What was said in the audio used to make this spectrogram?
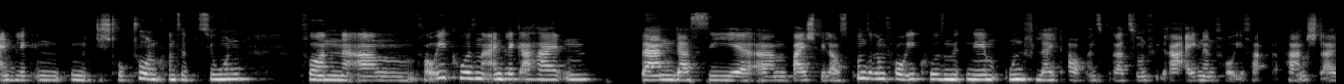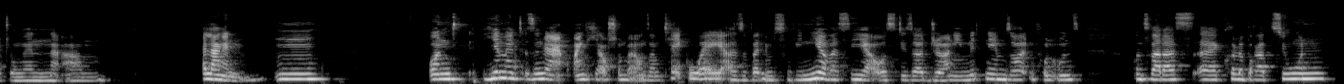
Einblick in, in die Struktur und Konzeption von ähm, VE-Kursen Einblick erhalten, dann, dass Sie ähm, Beispiele aus unseren VE-Kursen mitnehmen und vielleicht auch Inspiration für Ihre eigenen VE-Veranstaltungen ähm, erlangen. Mm. Und hiermit sind wir eigentlich auch schon bei unserem Takeaway, also bei dem Souvenir, was Sie aus dieser Journey mitnehmen sollten von uns. Und zwar, dass äh, Kollaboration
